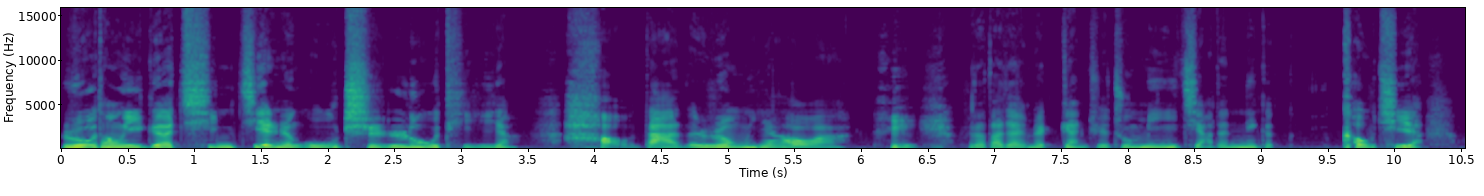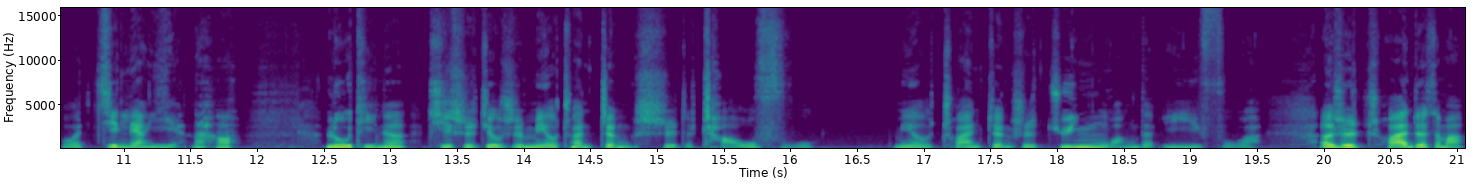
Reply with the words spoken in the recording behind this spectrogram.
如同一个轻贱人无耻露体一样，好大的荣耀啊！”嘿嘿，不知道大家有没有感觉出米甲的那个口气啊？我尽量演呐哈。露体呢，其实就是没有穿正式的朝服。没有穿正式君王的衣服啊，而是穿着什么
